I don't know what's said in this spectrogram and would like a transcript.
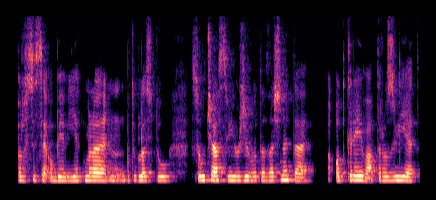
Prostě se objeví, jakmile tuhle tu součást svého života začnete odkryvat, rozvíjet,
